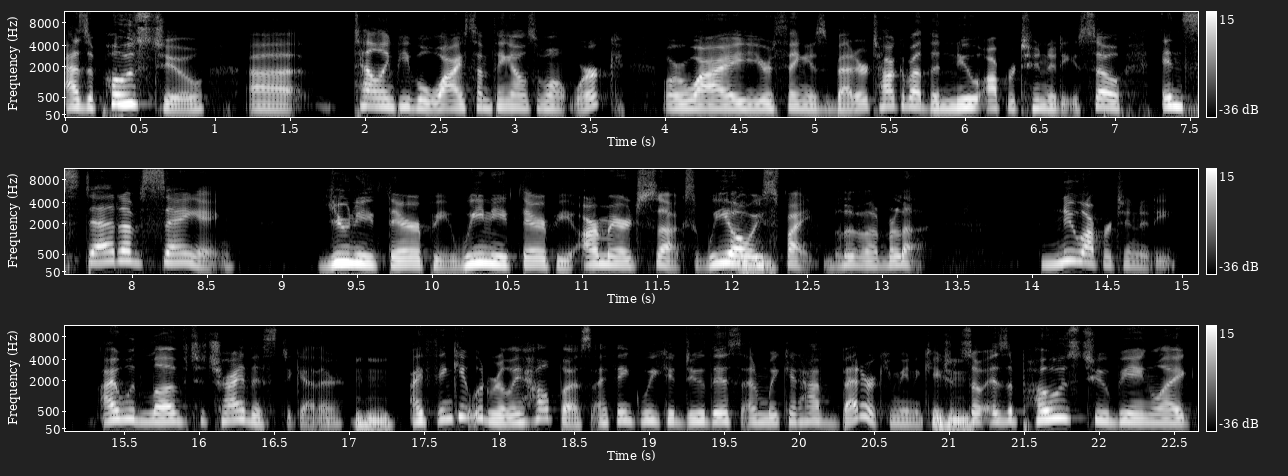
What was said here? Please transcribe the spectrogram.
as opposed to uh, telling people why something else won't work or why your thing is better. Talk about the new opportunity. So instead of saying, you need therapy, we need therapy, our marriage sucks, we always fight, blah, blah, blah new opportunity. I would love to try this together. Mm-hmm. I think it would really help us. I think we could do this and we could have better communication. Mm-hmm. So, as opposed to being like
